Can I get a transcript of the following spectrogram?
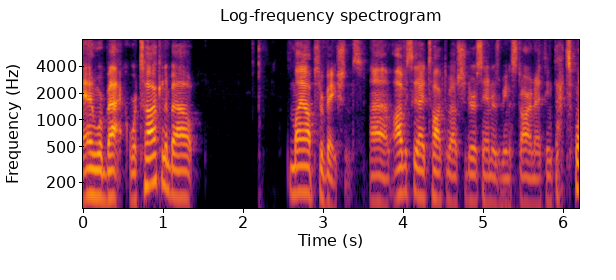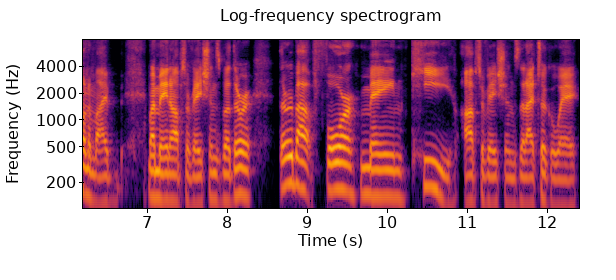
And we're back. We're talking about my observations. Um, obviously, I talked about Shedeur Sanders being a star, and I think that's one of my my main observations. But there were there were about four main key observations that I took away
